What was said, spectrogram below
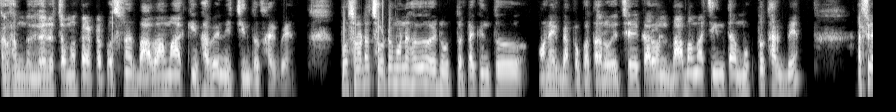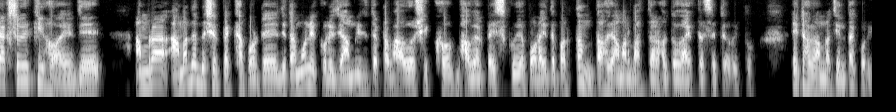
আলহামদুলিল্লাহ, এটা চমৎকার একটা প্রশ্ন। বাবা মা কীভাবে নিশ্চিন্ত থাকবে? প্রশ্নটা ছোট মনে হলেও এর উত্তরটা কিন্তু অনেক ব্যাপকতা রয়েছে। কারণ বাবা মা চিন্তা মুক্ত থাকবে। আসলে অ্যাকচুয়ালি কি হয়? যে আমরা আমাদের দেশের প্রেক্ষাপটে যেটা মনে করি যে আমি যদি একটা ভালো শিক্ষক, ভালো একটা স্কুলে পড়াইতে পারতাম, তাহলে আমার বাচ্চার হয়তো লাইফটা সেটেল হইতো। এটা হবে আমরা চিন্তা করি।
